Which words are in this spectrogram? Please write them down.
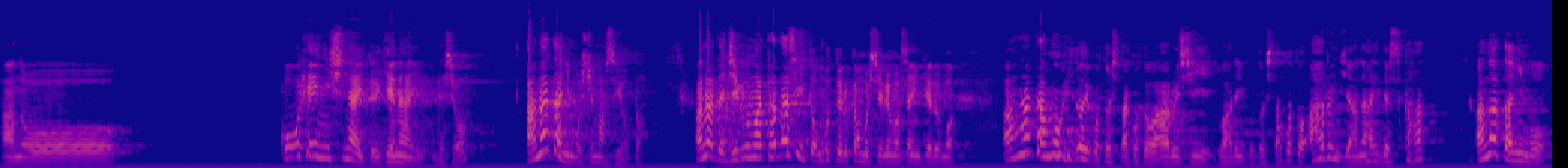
あのー、公平にしないといけないでしょあなたにもしますよと。あなた自分は正しいと思ってるかもしれませんけれども、あなたもひどいことしたことはあるし、悪いことしたことあるんじゃないですかあなたにも、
